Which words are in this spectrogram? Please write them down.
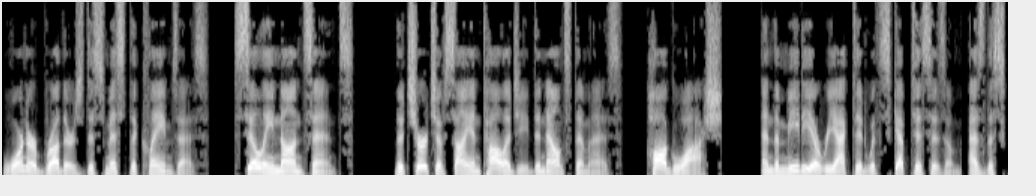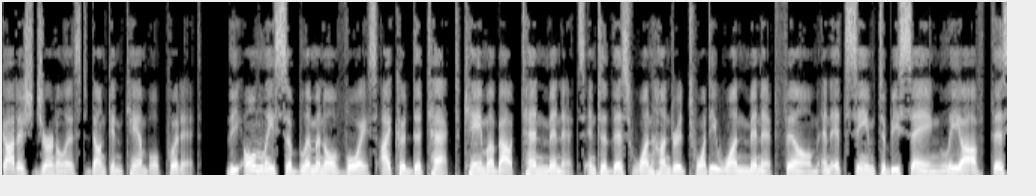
Warner Brothers dismissed the claims as silly nonsense. The Church of Scientology denounced them as hogwash, and the media reacted with skepticism, as the Scottish journalist Duncan Campbell put it. The only subliminal voice I could detect came about 10 minutes into this 121-minute film and it seemed to be saying Leov this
